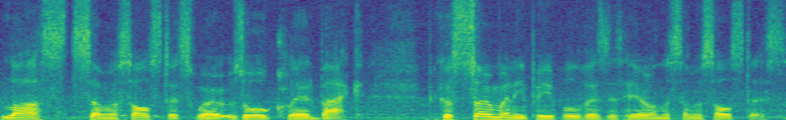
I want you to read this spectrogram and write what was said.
last summer solstice where it was all cleared back because so many people visit here on the summer solstice.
